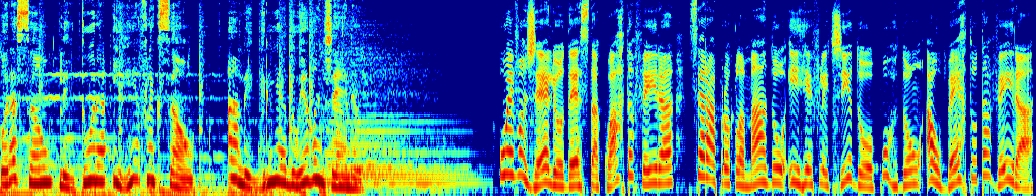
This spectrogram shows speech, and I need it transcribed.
Oração, leitura e reflexão. Alegria do Evangelho. O Evangelho desta quarta-feira será proclamado e refletido por Dom Alberto Taveira,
